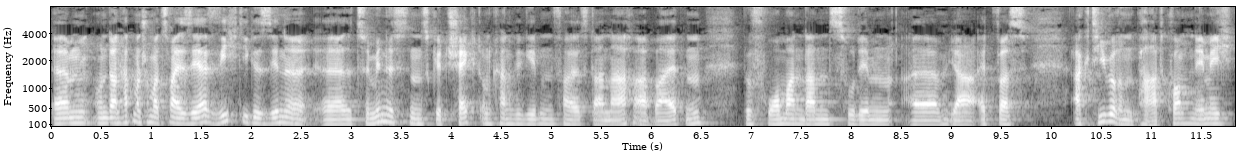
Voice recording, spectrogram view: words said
Ähm, und dann hat man schon mal zwei sehr wichtige Sinne äh, zumindest gecheckt und kann gegebenenfalls da nacharbeiten, bevor man dann zu dem äh, ja etwas aktiveren Part kommt, nämlich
